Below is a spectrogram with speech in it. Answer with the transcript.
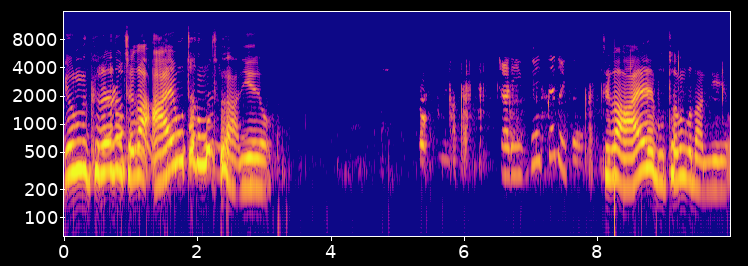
여러분 그래도 제가 아예 못하는 것은 아니에요. 저리 이길 때도 있어요. 제가 아예 못하는 건 아니에요.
